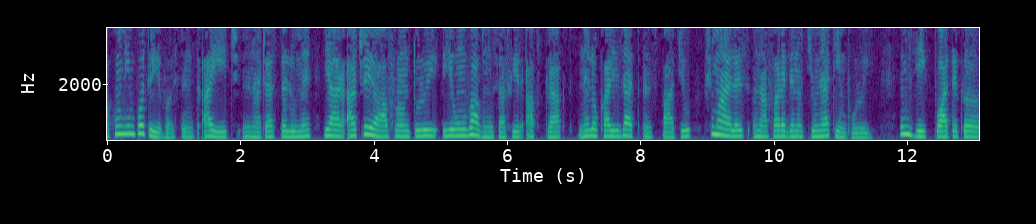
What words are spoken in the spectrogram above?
Acum, din potrivă, sunt aici, în această lume, iar aceea a frontului e un vag musafir abstract, nelocalizat în spațiu și mai ales în afară de noțiunea timpului. Îmi zic, poate că,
